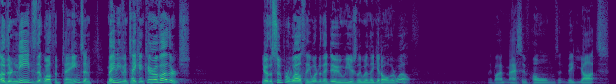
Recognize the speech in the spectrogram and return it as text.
other needs that wealth obtains, and maybe even taking care of others. You know, the super wealthy, what do they do usually when they get all their wealth? Buy massive homes and big yachts.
